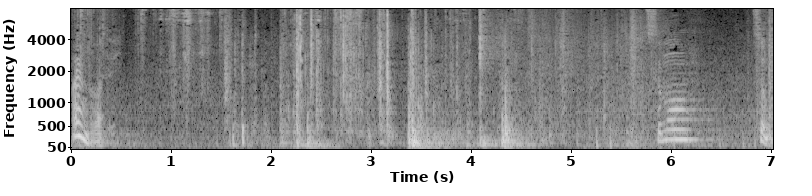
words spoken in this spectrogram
31. Zimmer, Zimmer.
